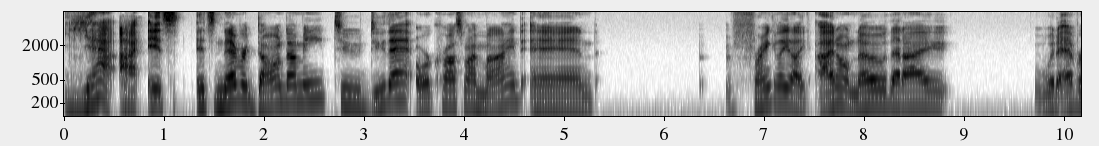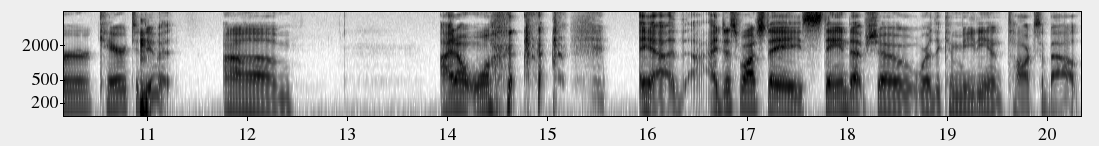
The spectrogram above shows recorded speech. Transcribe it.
Yeah, I it's it's never dawned on me to do that or cross my mind, and frankly, like I don't know that I would ever care to do hmm. it. Um, I don't want. yeah, I just watched a stand-up show where the comedian talks about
